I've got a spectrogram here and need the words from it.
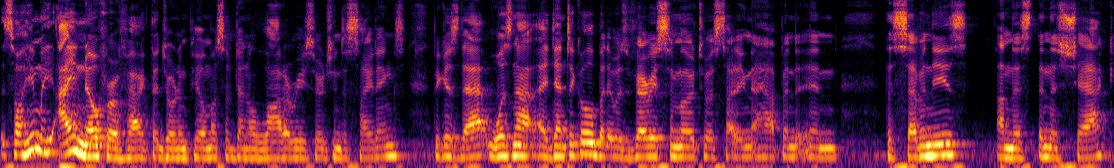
so he I know for a fact that Jordan Peele must have done a lot of research into sightings because that was not identical, but it was very similar to a sighting that happened in the 70s on this in this shack.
